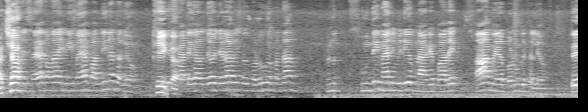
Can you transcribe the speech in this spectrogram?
ਅੱਛਾ। ਤੇ ਸ਼ਹਿਦ ਆਉਂਦਾ ਇੰਨੀ ਮੈਂ ਬੰਦੀ ਨਾ ਥੱਲਿਓ। ਠੀਕ ਆ। ਸਾਡੇ ਗੱਲ ਦਿਓ ਜਿਹੜਾ ਵੀ ਕੋਈ ਖੜੂਗਾ ਬੰਦਾ ਮੈਨੂੰ ਸੁਣਦੀ ਮੈਂ ਦੀ ਵੀਡੀਓ ਬਣਾ ਕੇ ਪਾ ਦੇ ਆਹ ਮੇਲ ਬਣੂਗੀ ਥੱਲਿਓ। ਤੇ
